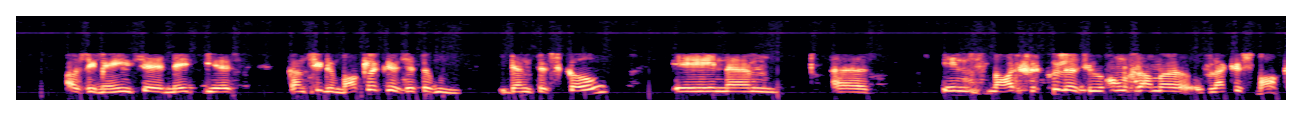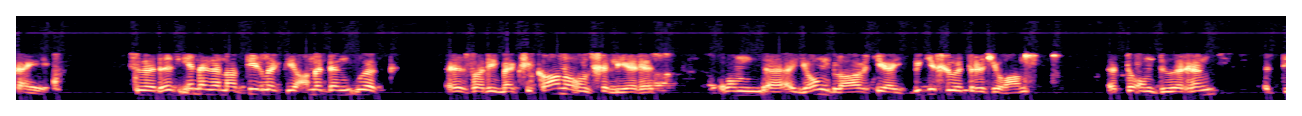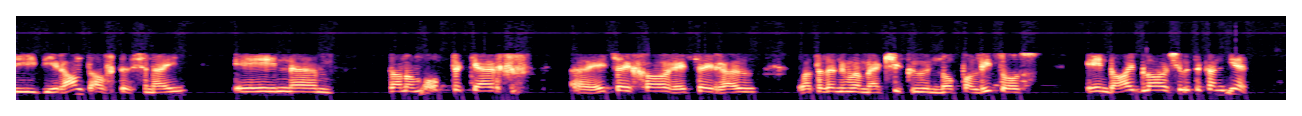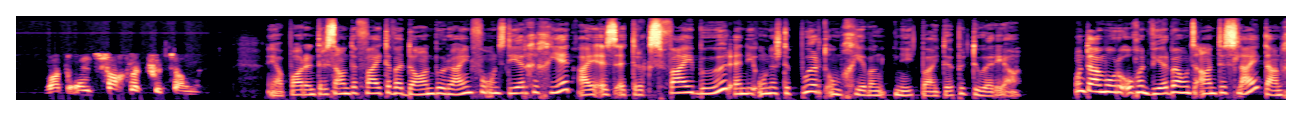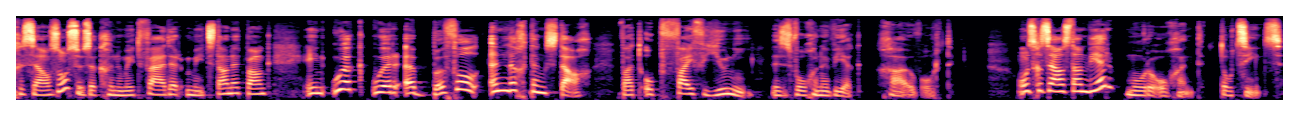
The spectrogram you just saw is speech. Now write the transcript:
as die mense net eers kan sien hoe maklik is dit om ding te skool en ehm um, uh in maar verkoel is hoe ongramme of lekker smaak hy. So dis een ding en natuurlik die ander ding ook is wat die Meksikane ons geleer het om 'n uh, jong blaartjie uit bietjie groter as jou hand uh, te ontdoring, die die rand af te sny en um, dan om op te kerf, uh, het sy gaar, het sy rou wat hulle noem Mexico nopalitos en daai blaar so te kan eet wat ontsaglik voedsaam is. Ja, 'n paar interessante feite wat Daan Boerein vir ons deurgegee het. Hy is 'n truksvy boer in die onderste poort omgewing net buite Pretoria. Onthou môreoggend weer by ons aan te sluit, dan gesels ons soos ek genoem het verder met Standard Bank en ook oor 'n buffel inligtingsdag wat op 5 Junie, dis is volgende week, gehou word. Ons gesels dan weer môreoggend. Totsiens.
